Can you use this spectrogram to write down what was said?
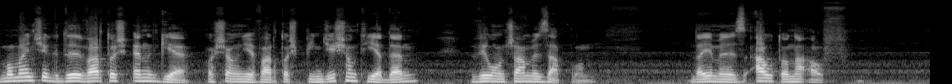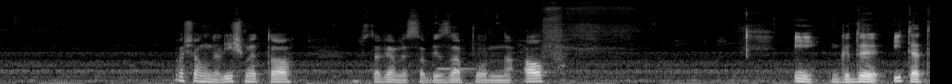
momencie, gdy wartość NG osiągnie wartość 51, wyłączamy zapłon. Dajemy z auto na off. Osiągnęliśmy to. Ustawiamy sobie zapłon na off. I gdy ITT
